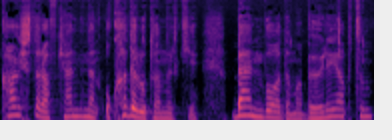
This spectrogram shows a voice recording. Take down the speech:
karşı taraf kendinden o kadar utanır ki ben bu adama böyle yaptım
